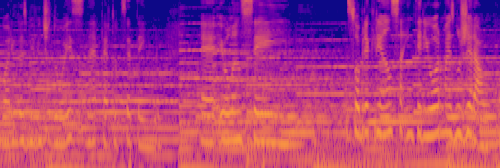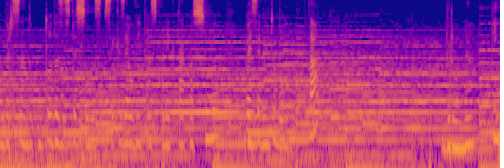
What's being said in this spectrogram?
agora em 2022, né, perto de setembro, é, eu lancei sobre a criança interior, mas no geral, conversando com todas as pessoas. Se você quiser ouvir para se conectar com a sua, vai ser muito bom, tá? Bruna Pinto.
